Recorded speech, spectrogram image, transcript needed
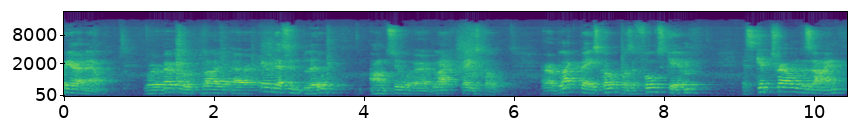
we are now. We're about to apply our iridescent blue onto our black base coat. Our black base coat was a full skim, a skip trowel design.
